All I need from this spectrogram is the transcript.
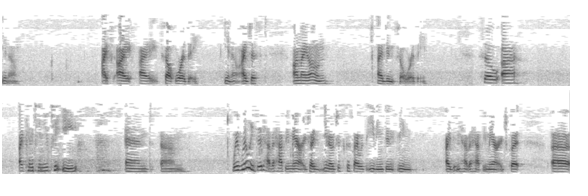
you know I, I I felt worthy. You know, I just on my own I didn't feel worthy. So uh, I continued to eat, and um, we really did have a happy marriage. I, you know, just because I was eating didn't mean I didn't have a happy marriage. But uh,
